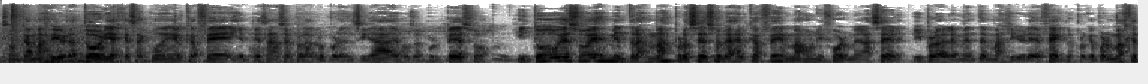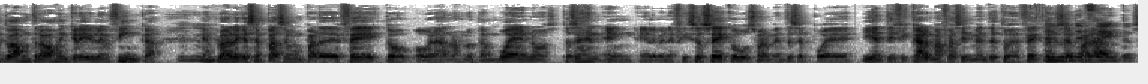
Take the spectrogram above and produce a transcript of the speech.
son camas vibratorias que sacuden el café y empiezan a separarlo por densidades, o sea, por peso. Y todo eso es mientras más proceso le das al café, más uniforme va a ser y probablemente más libre de efectos. Porque por más que tú hagas un trabajo increíble en finca, Ujú. es probable que se pasen un par de defectos o granos no tan buenos. Entonces, en, en, en el beneficio seco, usualmente se puede identificar más fácilmente estos efectos y separarlos.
